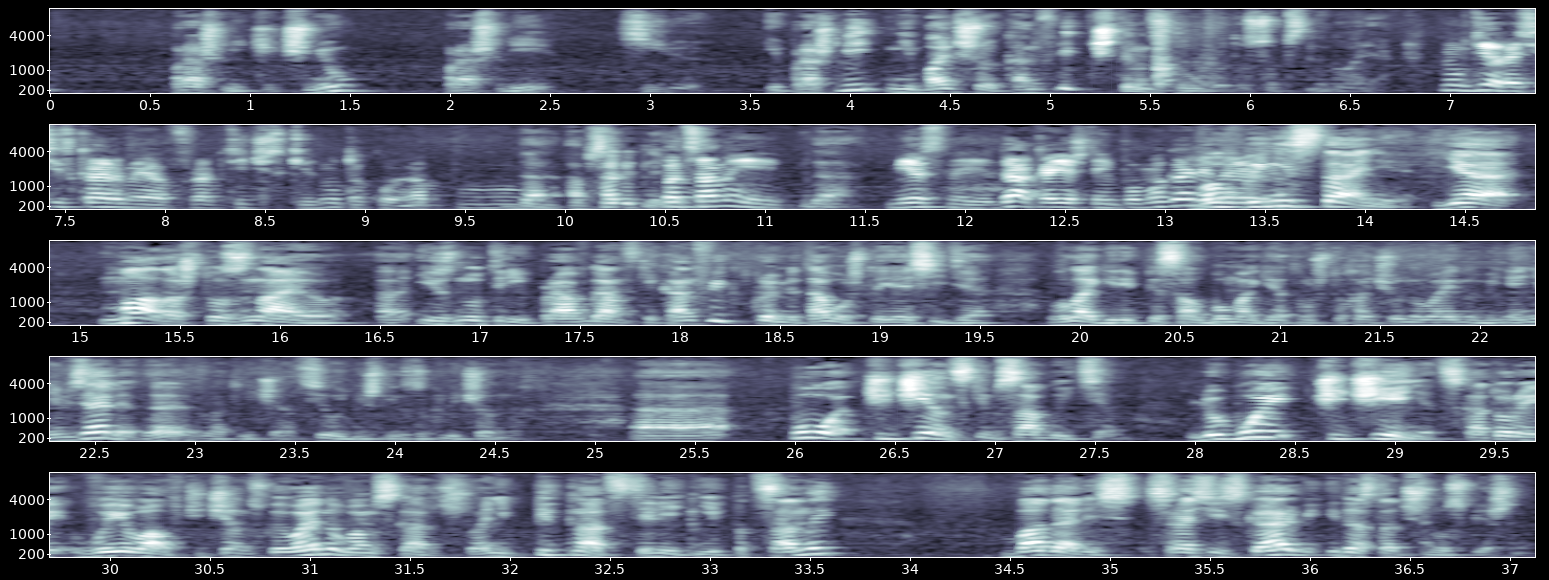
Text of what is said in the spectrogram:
прошли Чечню, прошли Сирию. И прошли небольшой конфликт 2014 года, собственно говоря. Ну, где российская армия практически, ну, такой, да, абсолютно пацаны да. местные, да, конечно, им помогали. В Афганистане я мало что знаю э, изнутри про афганский конфликт, кроме того, что я, сидя в лагере, писал бумаги о том, что хочу на войну, меня не взяли, да, в отличие от сегодняшних заключенных. Э, по чеченским событиям, любой чеченец, который воевал в чеченскую войну, вам скажет, что они 15-летние пацаны, бодались с российской армией и достаточно успешно.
